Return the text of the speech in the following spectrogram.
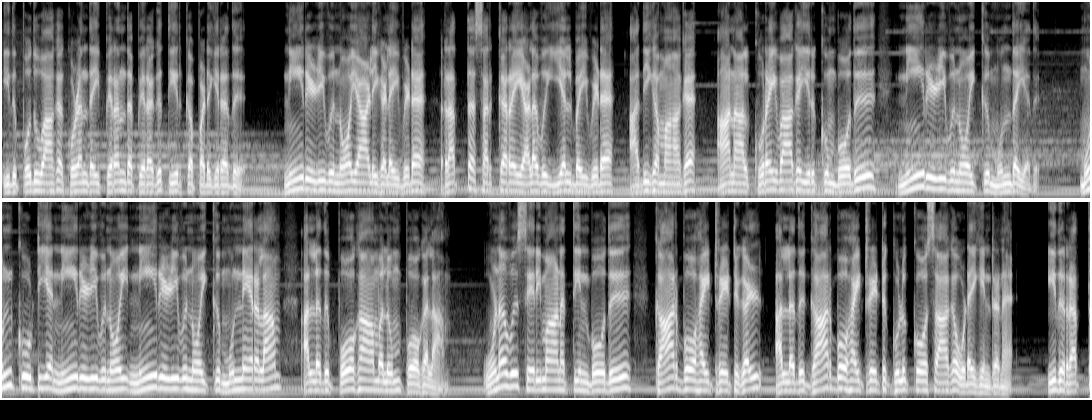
இது பொதுவாக குழந்தை பிறந்த பிறகு தீர்க்கப்படுகிறது. நீரிழிவு நோயாளிகளை விட இரத்த சர்க்கரை அளவு இயல்பை விட அதிகமாக ஆனால் குறைவாக இருக்கும்போது நீரிழிவு நோய்க்கு முந்தையது. முன்கூட்டிய நீரிழிவு நோய் நீரிழிவு நோய்க்கு முன்னேறலாம் அல்லது போகாமலும் போகலாம். உணவு செரிமானத்தின் போது கார்போஹைட்ரேட்டுகள் அல்லது கார்போஹைட்ரேட்டு குளுக்கோஸாக உடைகின்றன. இது இரத்த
